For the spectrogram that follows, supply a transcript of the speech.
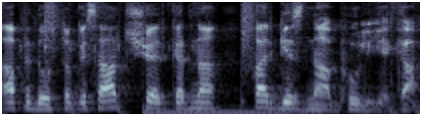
अपने दोस्तों के साथ शेयर करना हरगिज ना भूलिएगा।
